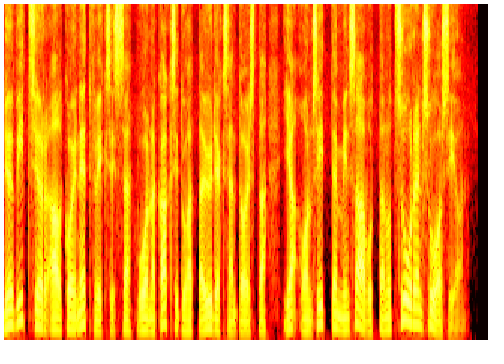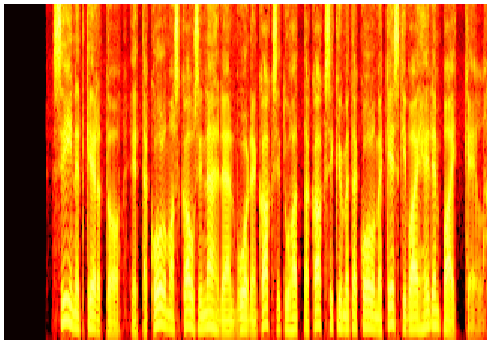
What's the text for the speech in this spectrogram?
The Witcher alkoi Netflixissä vuonna 2019 ja on sittemmin saavuttanut suuren suosion. Siinet kertoo, että kolmas kausi nähdään vuoden 2023 keskivaiheiden paikkeilla.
